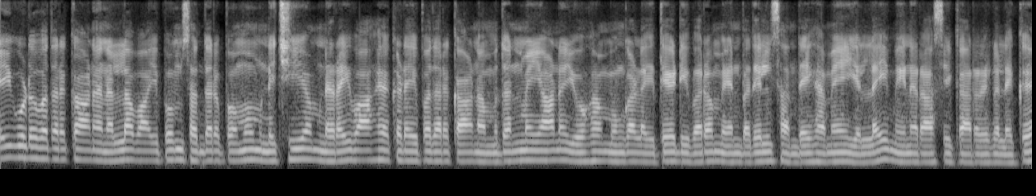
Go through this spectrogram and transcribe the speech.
கைகூடுவதற்கான நல்ல வாய்ப்பும் சந்தர்ப்பமும் நிச்சயம் நிறைவாக கிடைப்பதற்கான முதன்மையான யோகம் உங்களை தேடி வரும் என்பதில் சந்தேகமே இல்லை. மீனராசிக்காரர்களுக்கு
